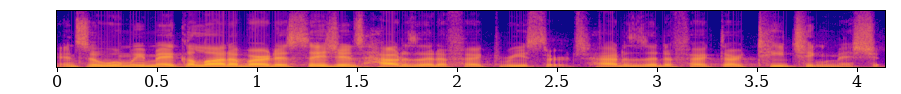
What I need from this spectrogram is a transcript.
And so when we make a lot of our decisions, how does that affect research? How does it affect our teaching mission?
